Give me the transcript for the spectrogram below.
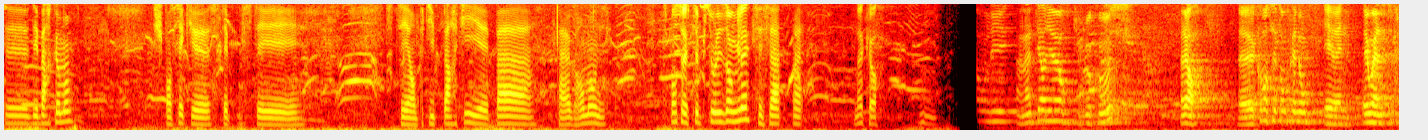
ce débarquement. Je pensais que c'était. C'était, c'était en petite partie et pas, pas grand monde. Je pense que c'était plutôt les Anglais C'est ça, ouais. D'accord. On est à l'intérieur du blocos. Alors, euh, comment c'est ton prénom? Ewen. Ewan, est-ce que tu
